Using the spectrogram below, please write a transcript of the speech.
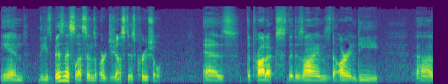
And these business lessons are just as crucial as the products, the designs, the R&D, uh,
